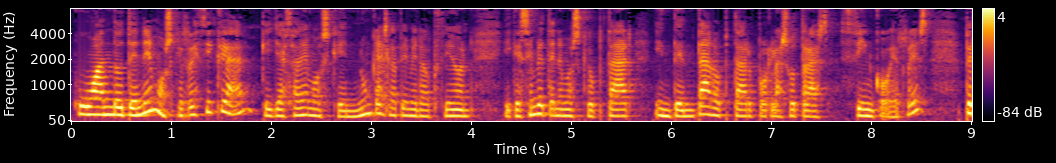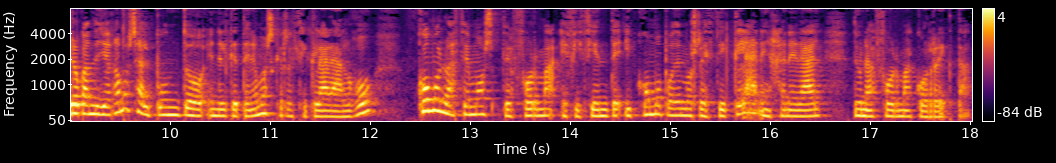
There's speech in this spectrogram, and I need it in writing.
cuando tenemos que reciclar, que ya sabemos que nunca es la primera opción y que siempre tenemos que optar, intentar optar por las otras cinco R's, pero cuando llegamos al punto en el que tenemos que reciclar algo, cómo lo hacemos de forma eficiente y cómo podemos reciclar en general de una forma correcta.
